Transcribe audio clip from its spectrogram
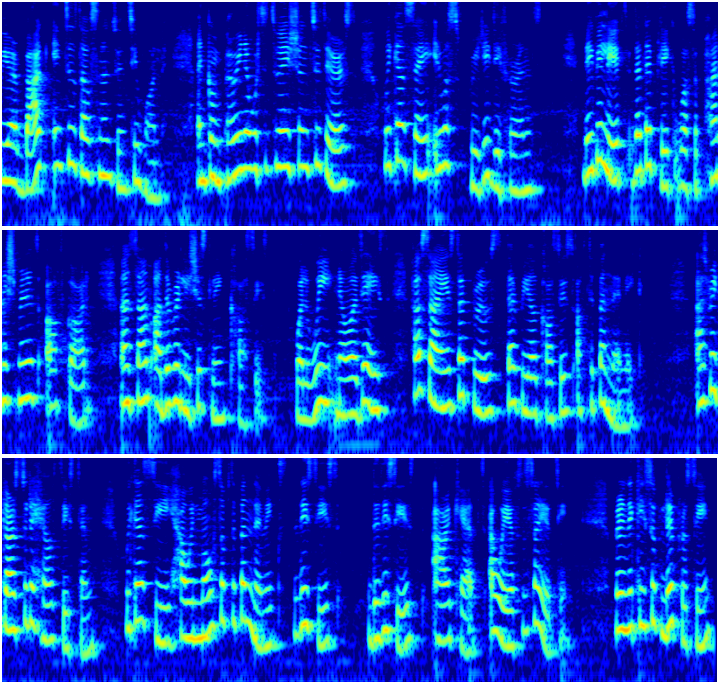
We are back in 2021, and comparing our situation to theirs, we can say it was pretty different. They believed that the plague was a punishment of God and some other religious linked causes while we nowadays have science that proves the real causes of the pandemic. As regards to the health system, we can see how in most of the pandemics the disease the deceased are kept away of society. But in the case of leprosy,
